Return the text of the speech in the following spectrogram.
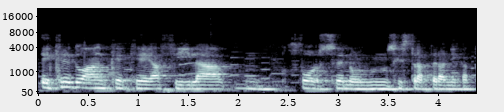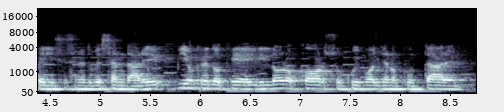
e credo anche che a fila mh, forse non si strapperanno i capelli se se ne dovesse andare. Io credo che il loro core su cui vogliano puntare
